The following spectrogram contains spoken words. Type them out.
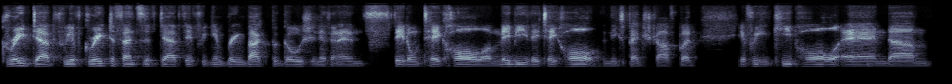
great depth. We have great defensive depth if we can bring back Bogosian. If and if they don't take Holl, uh, maybe they take Holl in the expansion draft. But if we can keep Holl and um,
